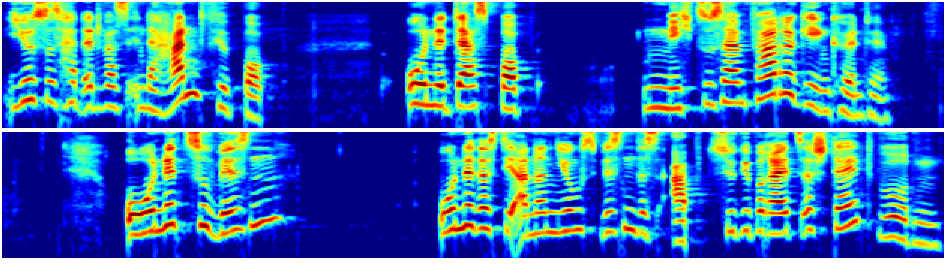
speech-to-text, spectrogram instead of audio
Justus hat etwas in der Hand für Bob, ohne dass Bob nicht zu seinem Vater gehen könnte. Ohne zu wissen, ohne dass die anderen Jungs wissen, dass Abzüge bereits erstellt wurden.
